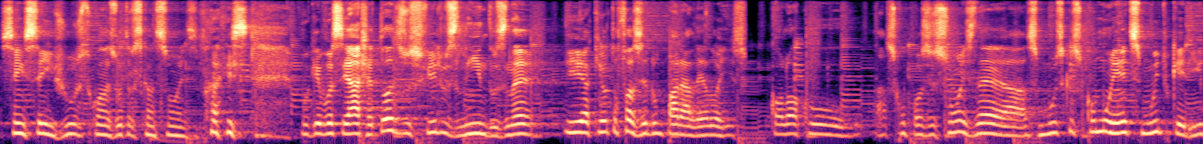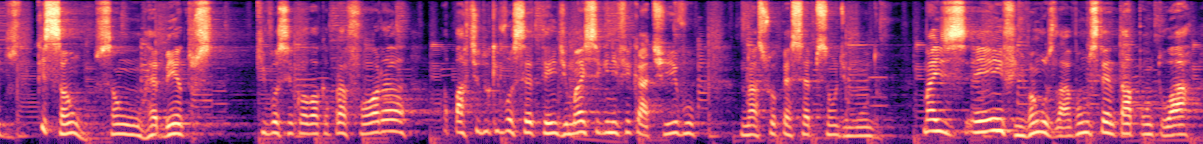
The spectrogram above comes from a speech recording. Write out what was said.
sem ser injusto com as outras canções, mas porque você acha todos os filhos lindos, né? E aqui eu estou fazendo um paralelo a isso. Coloco as composições, né, as músicas como entes muito queridos, que são, são rebentos que você coloca para fora a partir do que você tem de mais significativo na sua percepção de mundo. Mas, enfim, vamos lá, vamos tentar pontuar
